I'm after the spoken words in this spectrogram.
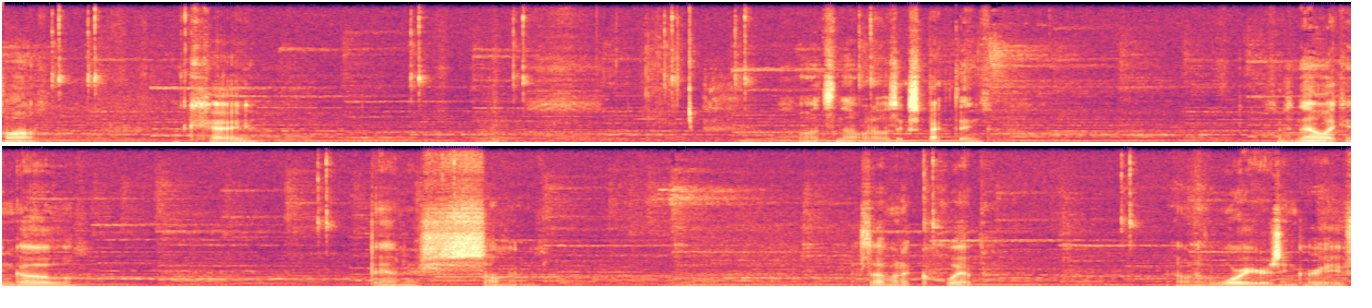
Huh. Okay. Well, that's not what I was expecting. Now I can go banish summon. So I want to equip. I don't have warriors engrave.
